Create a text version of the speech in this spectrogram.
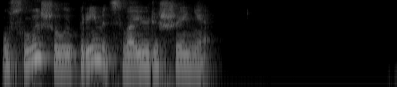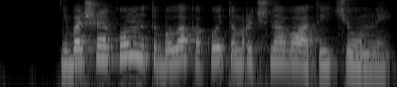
услышал и примет свое решение. Небольшая комната была какой-то мрачноватой и темной,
